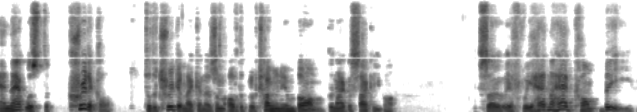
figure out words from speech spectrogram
and that was the critical to the trigger mechanism of the plutonium bomb, the Nagasaki bomb. So if we hadn't had Comp B,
